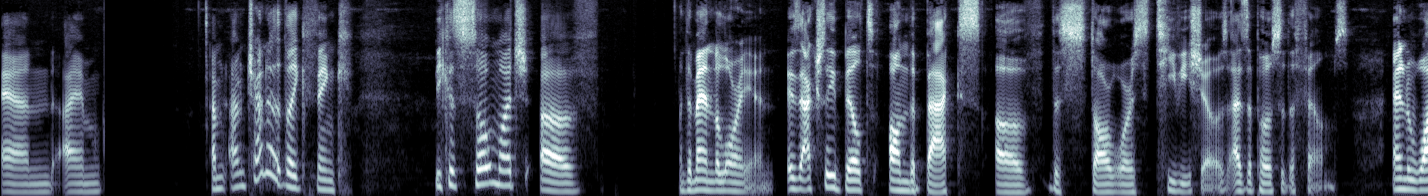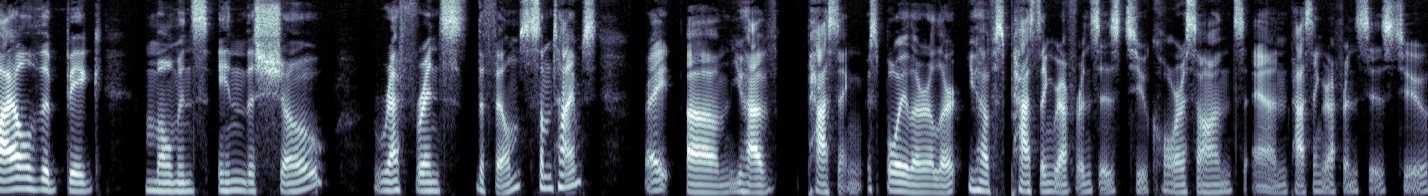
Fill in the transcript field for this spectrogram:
and i'm i'm i'm trying to like think because so much of the Mandalorian is actually built on the backs of the Star Wars TV shows as opposed to the films. And while the big moments in the show reference the films sometimes, right? Um, you have passing spoiler alert, you have passing references to Coruscant and passing references to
